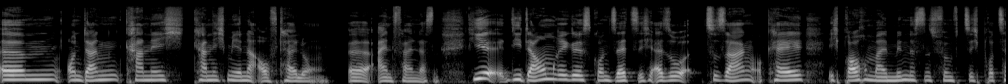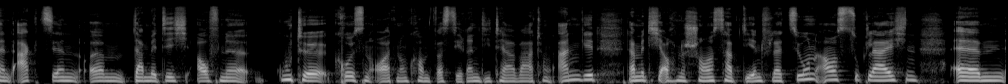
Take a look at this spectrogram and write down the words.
Ähm, und dann kann ich, kann ich mir eine Aufteilung äh, einfallen lassen. Hier die Daumenregel ist grundsätzlich, also zu sagen, okay, ich brauche mal mindestens 50 Prozent Aktien, ähm, damit ich auf eine gute Größenordnung komme, was die Renditeerwartung angeht, damit ich auch eine Chance habe, die Inflation auszugleichen. Ähm,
